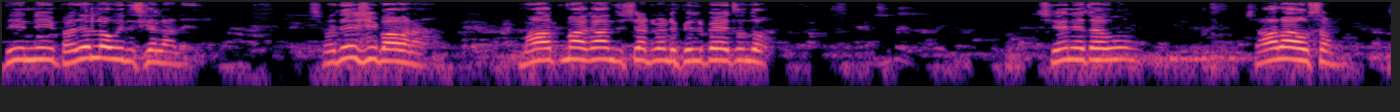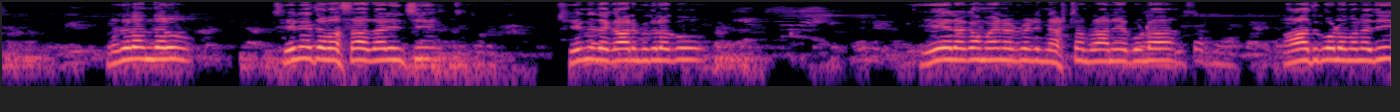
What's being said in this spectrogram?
దీన్ని ప్రజల్లోకి తీసుకెళ్ళాలి. స్వదేశీ భావన. మహాత్మా గాంధీ ఇచ్చినటువంటి పిలుపు అవుతుందో చేనేతకు చాలా అవసరం. ప్రజలందరూ చేనేత వస్త్రాలు ధరించి చేనేత కార్మికులకు ఏ రకమైనటువంటి నష్టం రానియకుండా ఆదుకోవడం అనేది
